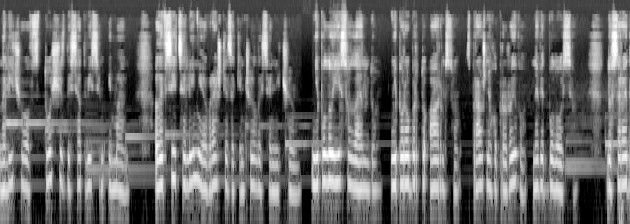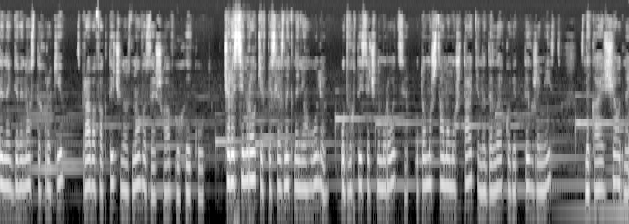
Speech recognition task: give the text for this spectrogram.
налічував 168 імен, але всі ці лінії врешті закінчилися нічим. Ні по Луїсу Ленду, ні по Роберту Армсу справжнього прориву не відбулося. До середини 90-х років справа фактично знову зайшла в глухий кут. Через сім років після зникнення Голі У 2000 році у тому ж самому штаті, недалеко від тих же місць, зникає ще одна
